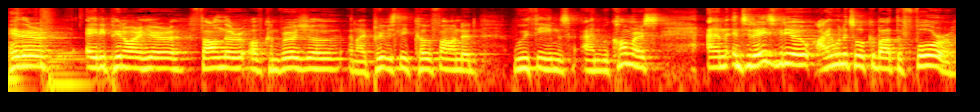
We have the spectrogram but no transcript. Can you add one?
Hey there, Adii Pienaar here, founder of Conversio, and I previously co founded WooThemes and WooCommerce. And in today's video, I want to talk about the four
